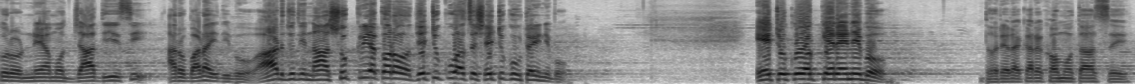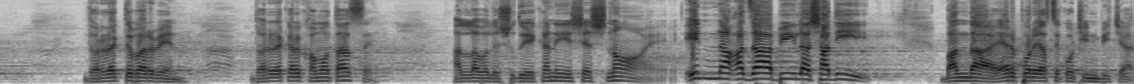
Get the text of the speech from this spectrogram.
করো নেয়ামত যা দিয়েছি আরো বাড়াই দিব আর যদি না শুক্রিয়া করো যেটুকু আছে সেটুকু উঠাই নিব এটুকুও কেড়ে নিব ধরে রাখার ক্ষমতা আছে ধরে রাখতে পারবেন ধরে রাখার ক্ষমতা আছে আল্লাহ বলে, শুধু এখানেই শেষ নয়। ইন্না আজাবিলা সাদি বান্দা, এরপরে আছে কঠিন বিচার।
